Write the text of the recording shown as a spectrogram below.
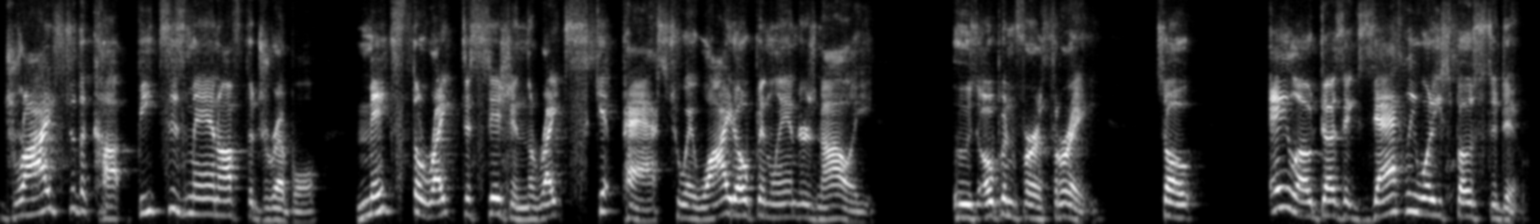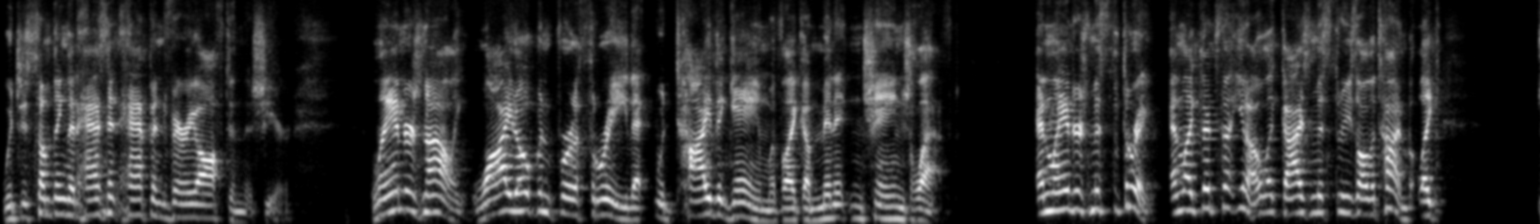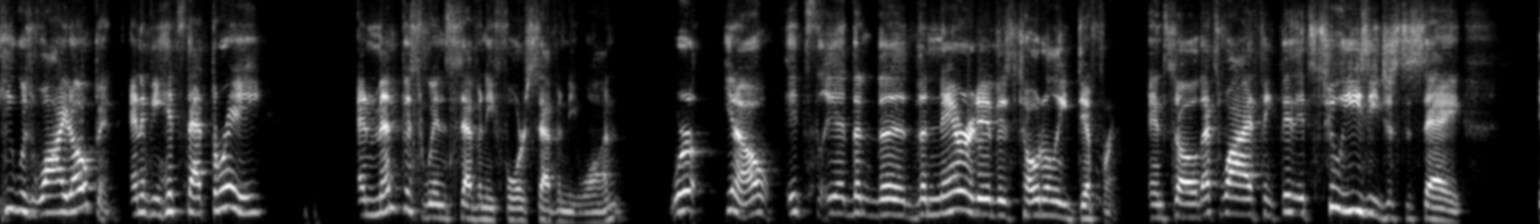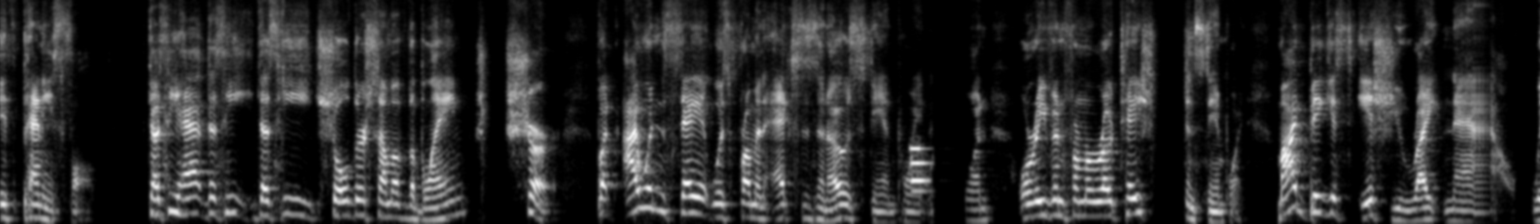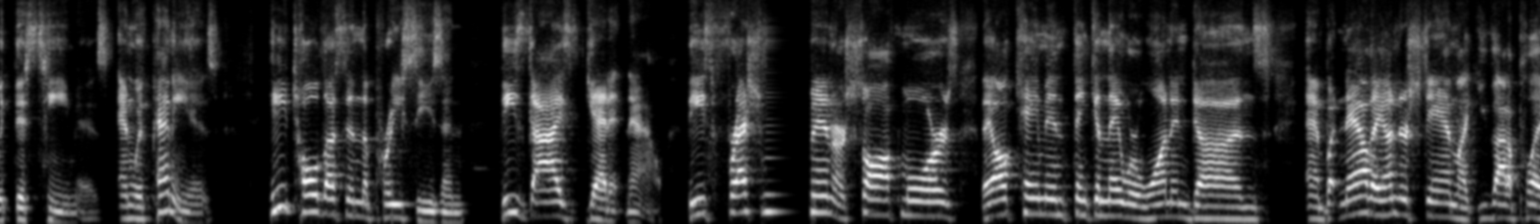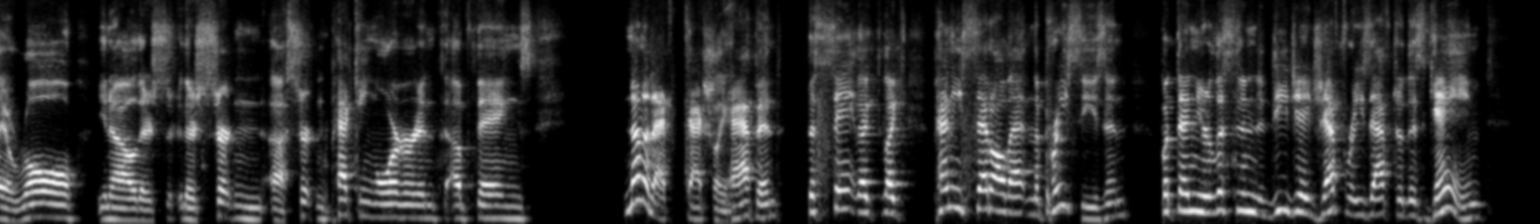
drives to the cup, beats his man off the dribble, makes the right decision, the right skip pass to a wide open Landers Nolley, who's open for a three. So Alo does exactly what he's supposed to do, which is something that hasn't happened very often this year. Landers Nolley wide open for a three that would tie the game with like a minute and change left. And Landers missed the three. And like that's not, you know, like guys miss threes all the time, but like he was wide open. And if he hits that three and Memphis wins 74 71, we're, you know, it's uh, the, the, the narrative is totally different. And so that's why I think it's too easy just to say it's Penny's fault does he have does he does he shoulder some of the blame? Sure. But I wouldn't say it was from an X's and O's standpoint oh. one or even from a rotation standpoint. My biggest issue right now with this team is and with Penny is he told us in the preseason these guys get it now. These freshmen or sophomores. They all came in thinking they were one and dones and but now they understand like you got to play a role you know there's there's certain uh, certain pecking order in, of things. None of that's actually happened. The same like like penny said all that in the preseason but then you're listening to dj jeffries after this game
